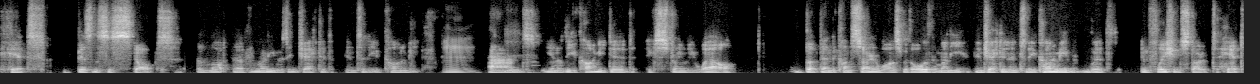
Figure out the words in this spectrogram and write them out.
hit, businesses stopped, a lot of money was injected into the economy. Mm. And, mm. you know, the economy did extremely well. But then the concern was with all of the money injected into the economy, with inflation started to hit,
